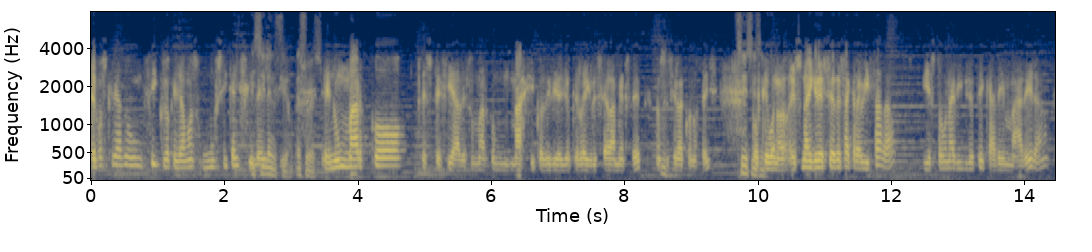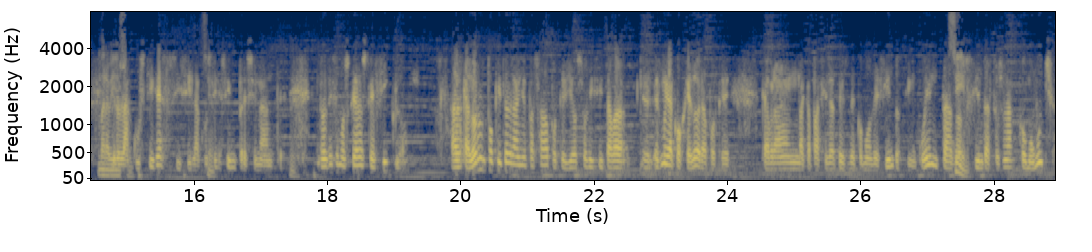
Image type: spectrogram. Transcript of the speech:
hemos creado un ciclo que llamamos Música y Silencio. silencio, eso es. En un marco especial, es un marco mágico, diría yo, que es la Iglesia de la Merced. No sé si la conocéis. Sí, sí. Porque, bueno, es una iglesia desacralizada y es toda una biblioteca de madera. Pero la acústica, sí, sí, la acústica es impresionante. Entonces hemos creado este ciclo al calor un poquito del año pasado porque yo solicitaba, es muy acogedora porque que habrán la capacidad de como de 150, 200 personas como mucho.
